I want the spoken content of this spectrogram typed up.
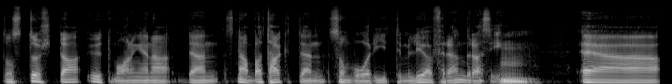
de största utmaningarna den snabba takten som vår IT-miljö förändras i. Mm. Eh,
